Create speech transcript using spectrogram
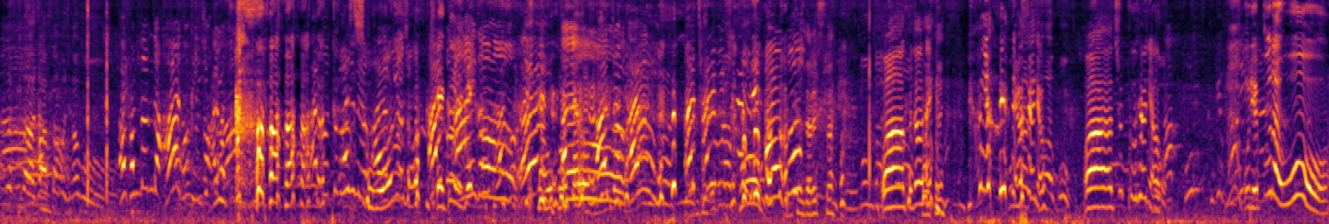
반갑습니다. 자 앞서 한 번씩 하고. 아, 감사합니다. 아, 너무 인사. 아유, 아, 뭐좀 하시네요. 전혀 저거 아이고, 개그. 아이고, 아이고, 아이고, 좀, 아이고, 아. 아이고. 잘했어. 와, 교장선생님. 현역, 현역, 현역. 와, 축구 현역. 우리 예쁘다, 옷.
